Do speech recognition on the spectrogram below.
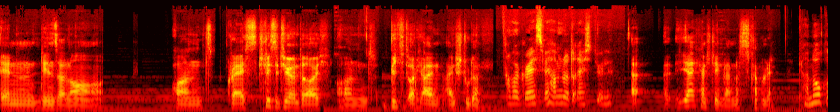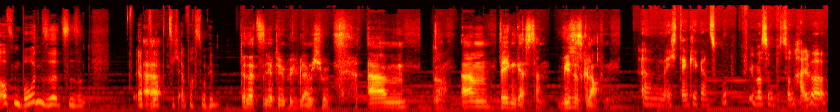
in den Salon. Und Grace schließt die Tür hinter euch und bietet euch allen einen Stuhl an. Aber Grace, wir haben nur drei Stühle. Äh, Ja, ich kann stehen bleiben, das ist kein Problem. Kann auch auf dem Boden sitzen. Er Äh. ploppt sich einfach so hin. Dann setzt sich auf den übrig bleibenden Stuhl. Ähm, so. Ähm, wegen gestern. Wie ist es gelaufen? Ähm, ich denke ganz gut. Immer so, so ein halber,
